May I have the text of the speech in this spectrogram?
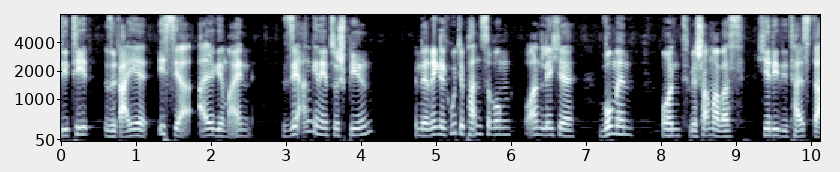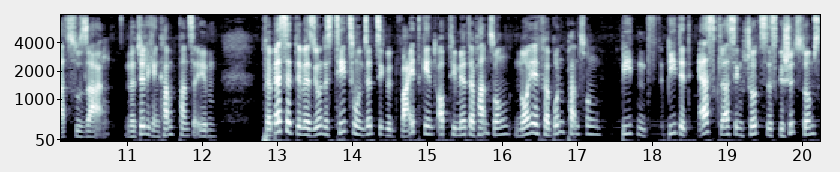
die T-Reihe ist ja allgemein sehr angenehm zu spielen. In der Regel gute Panzerung, ordentliche Wummen und wir schauen mal, was hier die Details dazu sagen. Natürlich ein Kampfpanzer eben. Verbesserte Version des T-72 mit weitgehend optimierter Panzerung, neue Verbundpanzerung, bietet, bietet erstklassigen Schutz des Geschützturms.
